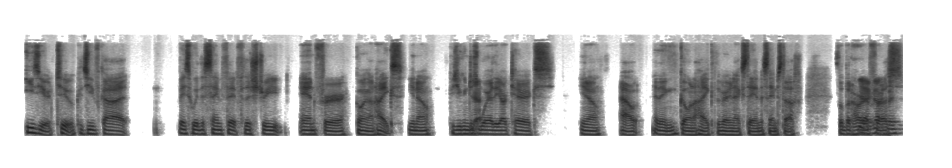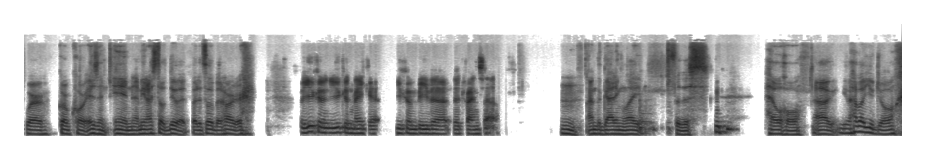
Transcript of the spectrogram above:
easier too because you've got basically the same fit for the street and for going on hikes. You know, because you can just Yeah. wear the Arc'teryx, you know, out and then go on a hike the very next day in the same stuff. It's a little bit harder for us exactly. where Gorpcore isn't in. I mean, I still do it, but it's a little bit harder. But you can you can make it. You can be the the trendsetter. Mm, I'm the guiding light for this hellhole. Uh, you- how about you, Joel?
